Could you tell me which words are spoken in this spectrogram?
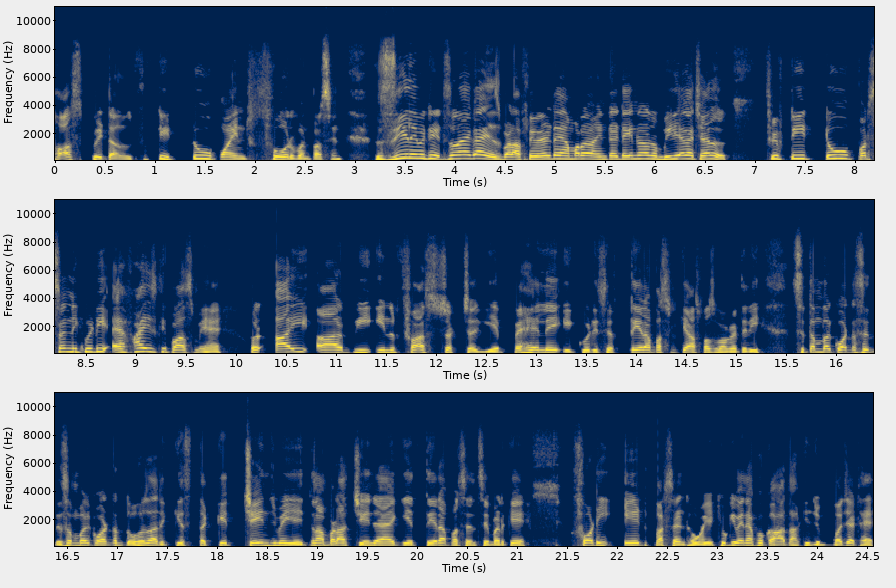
hospital fifty two point four one percent Zee limited सुना है इस बड़ा फेवरेट है हमारा एंटरटेनर और मीडिया का channel 52 percent equity F I's के पास में है। और आई आर बी इंफ्रास्ट्रक्चर ये पहले इक्विटी सिर्फ़ 13 परसेंट के आसपास हुआ करती थी। सितंबर क्वार्टर से दिसंबर क्वार्टर 2021 तक के चेंज में ये इतना बड़ा चेंज आया कि ये 13 परसेंट से बढ़ के 48 परसेंट हो गई क्योंकि मैंने आपको कहा था कि जो बजट है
